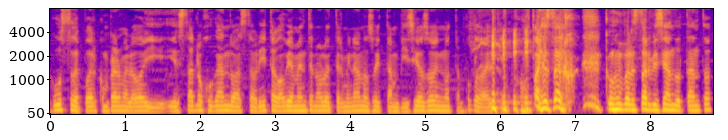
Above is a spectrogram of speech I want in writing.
gusto de poder comprármelo y, y, estarlo jugando hasta ahorita. Obviamente no lo he terminado, no soy tan vicioso y no tampoco da el tiempo como para estar, como para estar viciando tanto.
